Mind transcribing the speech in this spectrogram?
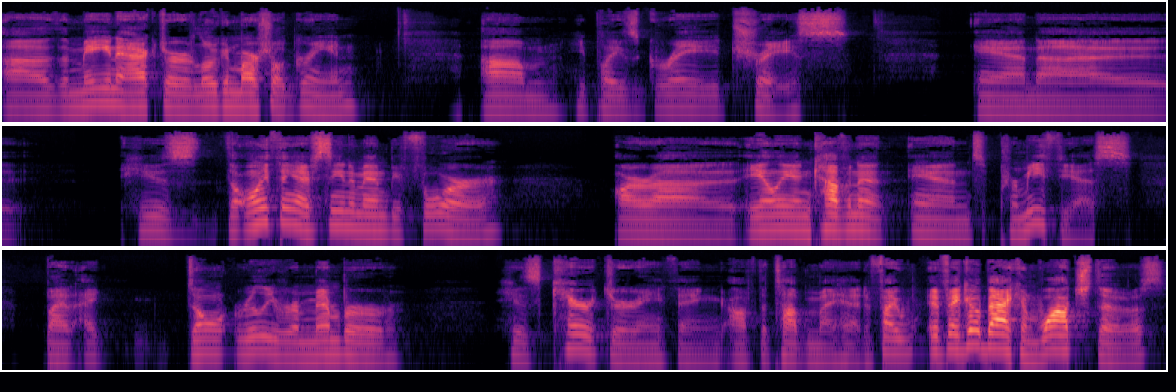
Uh, the main actor Logan Marshall Green um, he plays Gray Trace, and uh, he's the only thing I've seen him in before are uh, Alien Covenant and Prometheus, but I don't really remember his character or anything off the top of my head. If I if I go back and watch those,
